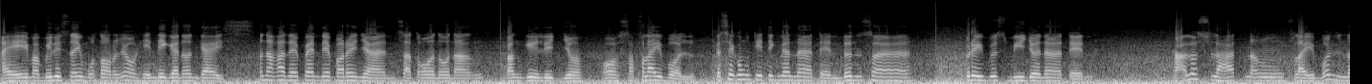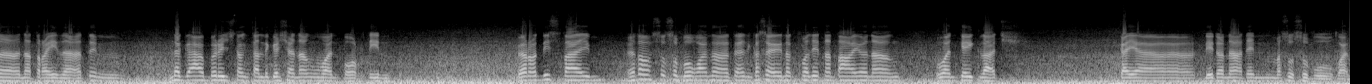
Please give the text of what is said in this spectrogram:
ay mabilis na yung motor nyo. Hindi ganon guys. Nakadepende pa rin yan sa tono ng panggilid nyo o sa flyball kasi kung titignan natin dun sa previous video natin halos lahat ng flyball na natry natin nag-average lang talaga siya ng 114 pero this time ito susubukan natin kasi nagpalit na tayo ng 1k clutch. Kaya dito natin masusubukan.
